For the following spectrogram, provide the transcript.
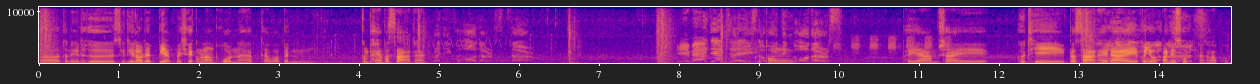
เอ่อตอนนี้คือสิ่งที่เราได้เปรียบไม่ใช่กำลังพลนะครับ แต่ว่าเป็นกำแพงปราสาทนะฮะ Ready for orders, sir. Immediately! ก็ต้องพยายามใช้พื้นที่ปราสาทให้ได้ประโยชน์มากที่สุดนะครับผม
